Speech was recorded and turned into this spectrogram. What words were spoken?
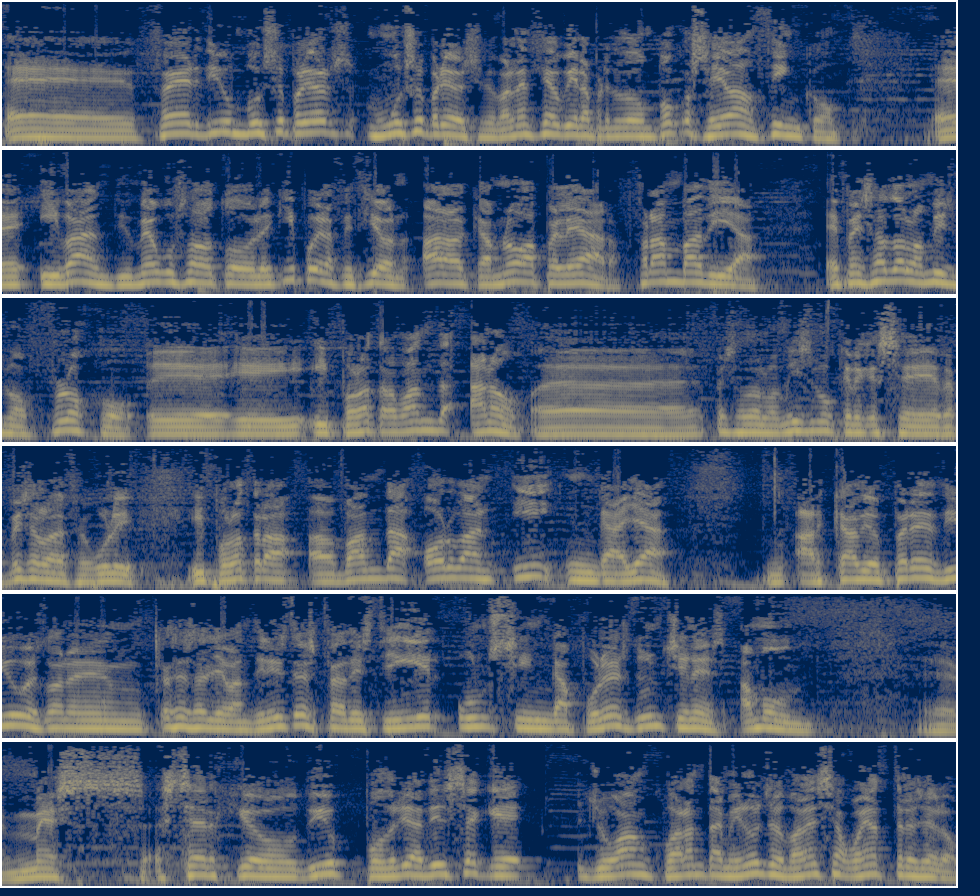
Eh, Fer diu muy superior, muy superior si el Valencia hubiera apretado un poco se llevan cinco eh, Iván me ha gustado todo el equipo y la afición ahora el Camp Nou a pelear Fran Badía He pensado lo mismo, flojo. Eh, y, por otra banda. Ah, no. Eh, he pensado lo mismo, creo que se refiere a lo de Feguli. Y por otra banda, Orban y Gallá. Arcadio Pérez diu es donen classes a llevantinistes per a distingir un singapurès d'un xinès amunt eh, més Sergio diu podria dir-se que jugant 40 minuts el València ha guanyat 3-0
